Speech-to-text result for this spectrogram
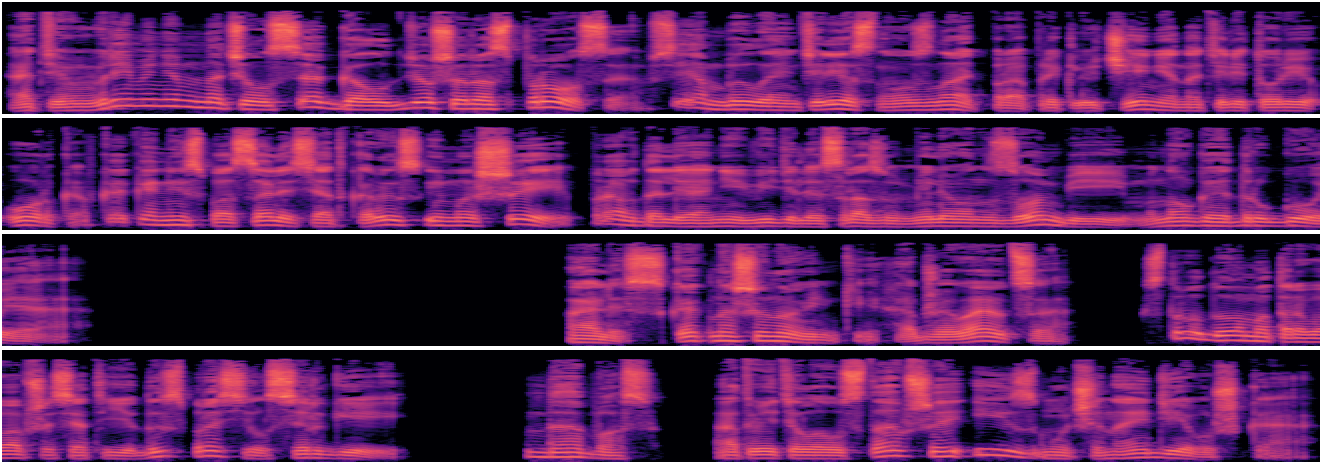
А тем временем начался галдеж и расспросы. Всем было интересно узнать про приключения на территории орков, как они спасались от крыс и мышей, правда ли они видели сразу миллион зомби и многое другое. «Алис, как наши новенькие? Обживаются?» С трудом оторвавшись от еды, спросил Сергей. «Да, босс», — ответила уставшая и измученная девушка.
